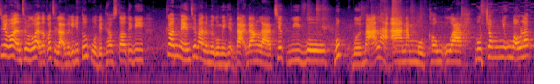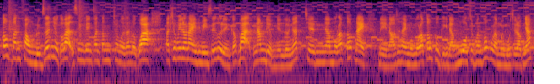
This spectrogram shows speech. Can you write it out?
Xin chào các bạn, chào mừng các bạn đã quay trở lại với kênh youtube của Viettel Store TV Các bạn mến, trên bàn làm việc của mình hiện tại đang là chiếc Vivo Book với mã là A510UA Một trong những mẫu laptop văn phòng được rất nhiều các bạn sinh viên quan tâm trong thời gian vừa qua. Và trong video này thì mình sẽ gửi đến các bạn 5 điểm nhấn lớn nhất trên à, mẫu laptop này Để nó trở thành một mẫu laptop cực kỳ đáng mua trong phân khúc là 11 triệu đồng nhé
